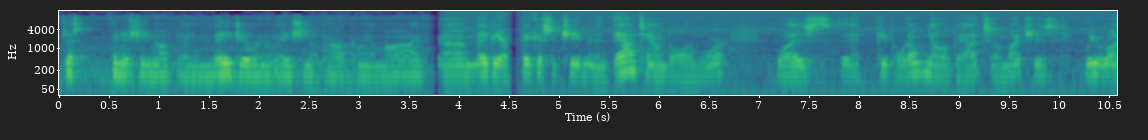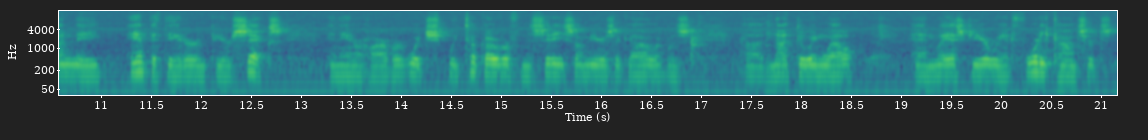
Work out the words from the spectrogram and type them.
just finishing up a major renovation of Power Plant Live. Uh, maybe our biggest achievement in downtown Baltimore was that people don't know about so much is we run the amphitheater in Pier 6 in Inner Harbor, which we took over from the city some years ago. It was uh, not doing well. And last year we had 40 concerts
